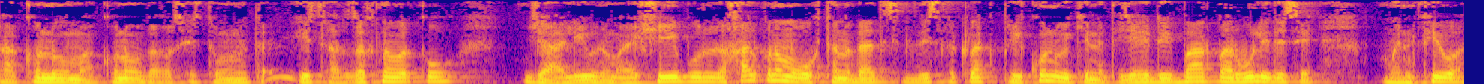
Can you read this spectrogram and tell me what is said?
ټاکنو ماکنو دغه سیستمونو ته هیڅ ارزښت نه ورکوو جعلي او نمایشي بولو له خلکو نه مو غوښتنه دا ده چې د دې سره کلک پرېکون وکړي نتیجه یې دوی بار بار ولیده چې منفي وه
